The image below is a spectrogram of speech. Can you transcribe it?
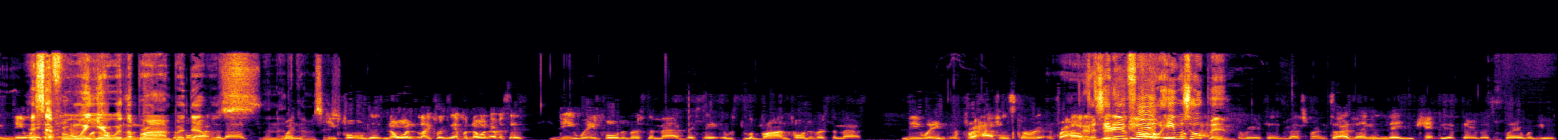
mean, D Wade except for one year with LeBron, but that was that, another when conversation. he folded. No one, like for example, no one ever says D Wade folded versus the Mavs. They say it was LeBron folded versus the Mavs. D Wade for half his career, for half Because he didn't D-Wade fold. He was hooping. His career to his best friend. So at the end of the day, you can't be the third best player when you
